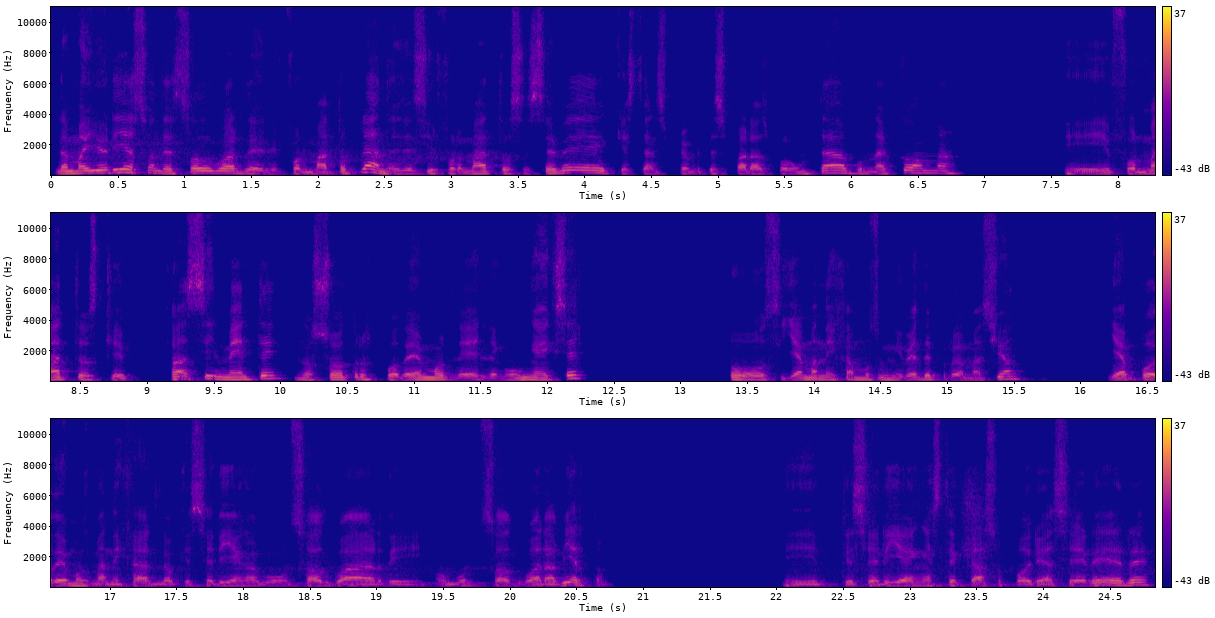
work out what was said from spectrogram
La mayoría son de software de, formato plano, es decir, formatos CSV que están simplemente separados por un tab, una coma, eh, formatos que fácilmente nosotros podemos leer en un Excel o si ya manejamos un nivel de programación, ya podemos manejar lo que sería algún software de algún software abierto. Eh, que sería en este caso podría ser R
